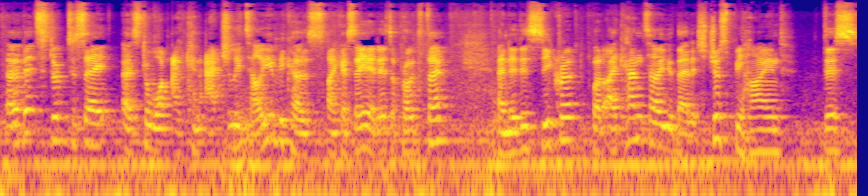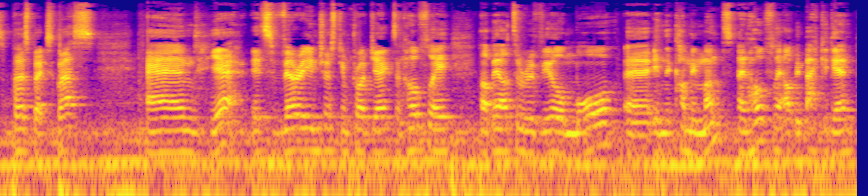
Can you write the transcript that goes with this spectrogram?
I'm a bit stuck to say as to what I can actually tell you because, like I say, it is a prototype and it is secret. But I can tell you that it's just behind this Perspex glass. And yeah, it's a very interesting project, and hopefully I'll be able to reveal more uh, in the coming months. And hopefully I'll be back again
